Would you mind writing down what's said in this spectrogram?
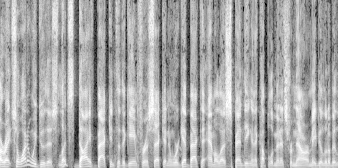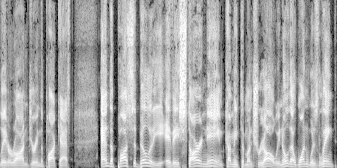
All right, so why don't we do this? Let's dive back into the game for a second, and we'll get back to MLS spending in a couple of minutes from now, or maybe a little bit later on during the podcast, and the possibility of a star name coming to Montreal. We know that one was linked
